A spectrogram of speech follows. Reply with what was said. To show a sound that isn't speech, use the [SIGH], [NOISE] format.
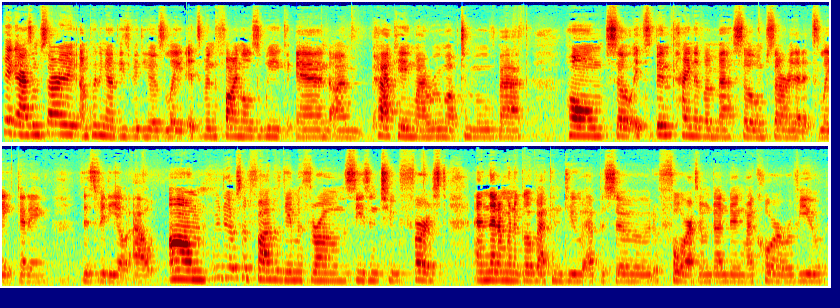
Hey guys, I'm sorry I'm putting out these videos late. It's been finals week and I'm packing my room up to move back home, so it's been kind of a mess, so I'm sorry that it's late getting this video out. Um, we're to do episode 5 of Game of Thrones season 2 first, and then I'm going to go back and do episode 4 after I'm done doing my core review,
